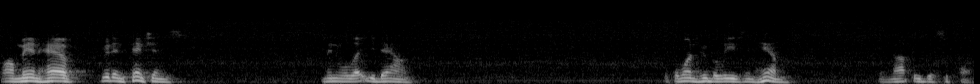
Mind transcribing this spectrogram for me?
While men have good intentions, men will let you down. But the one who believes in him will not be disappointed.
